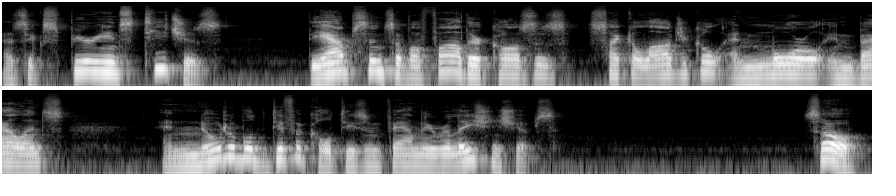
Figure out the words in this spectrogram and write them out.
As experience teaches, the absence of a father causes psychological and moral imbalance and notable difficulties in family relationships. So,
